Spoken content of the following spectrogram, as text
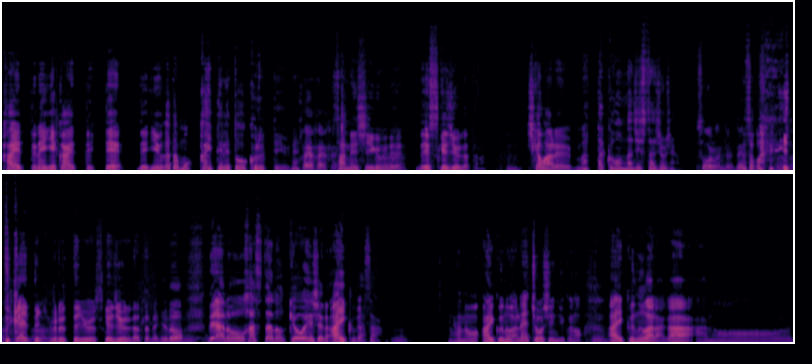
帰ってね家帰ってきてで夕方もう一回テレ東来るっていうね、はいはいはい。3年 C 組で、うん。でスケジュールだったの、しかもあれ全く同じスタジオじゃん。そうなんだよね。でそこに行って帰ってくるっていうスケジュールだったんだけど、であのハスタの共演者のアイクがさ、あのアイクヌアね超新塾の、アイクヌアラがあのー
